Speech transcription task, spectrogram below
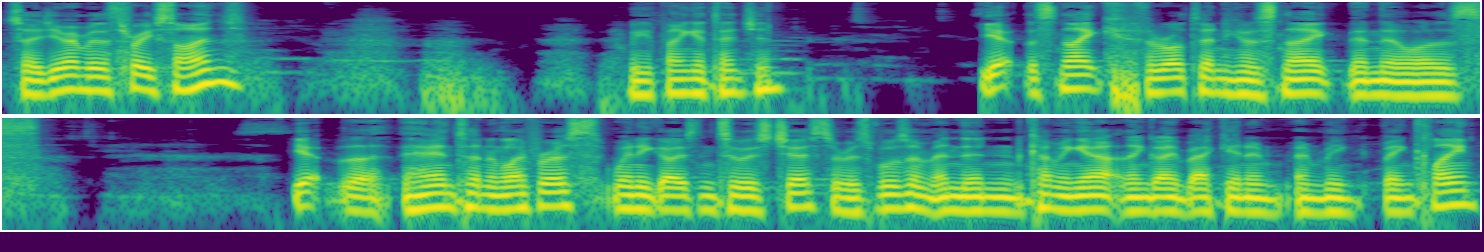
So do you remember the three signs? Were you paying attention? Yep, the snake, the rod turning into a snake. Then there was Yep, the, hand turning leprous when he goes into his chest or his bosom and then coming out and then going back in and, and being, being clean.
